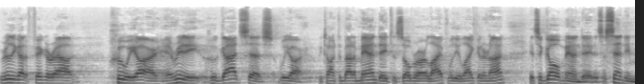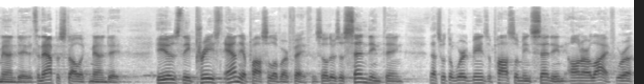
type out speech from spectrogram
really got to figure out who we are and really who God says we are. We talked about a mandate that's over our life, whether you like it or not. It's a go mandate. It's a sending mandate. It's an apostolic mandate. He is the priest and the apostle of our faith, and so there's a sending thing that's what the word means. Apostle means sending on our life. We're, a,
